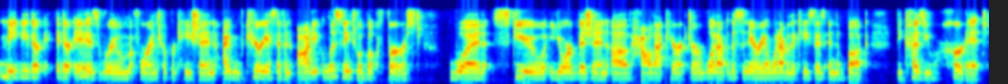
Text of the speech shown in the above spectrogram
maybe there there is room for interpretation. I'm curious if an audio listening to a book first would skew your vision of how that character, whatever the scenario, whatever the case is in the book, because you heard it.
